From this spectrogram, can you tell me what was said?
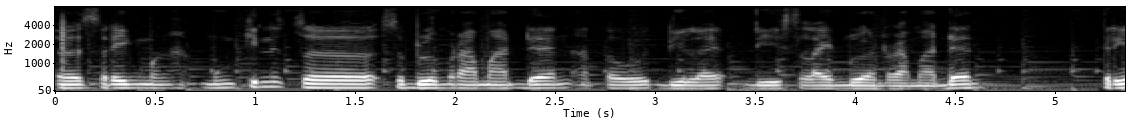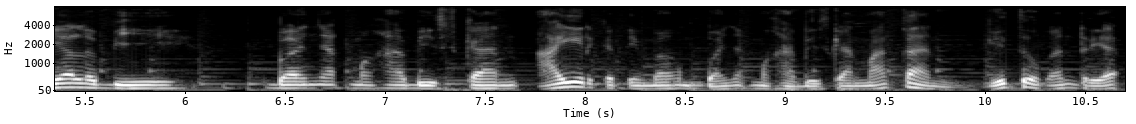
eh, sering meng- mungkin se- sebelum Ramadan atau di di selain bulan Ramadan, Tria lebih banyak menghabiskan air ketimbang banyak menghabiskan makan, gitu kan Tria?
